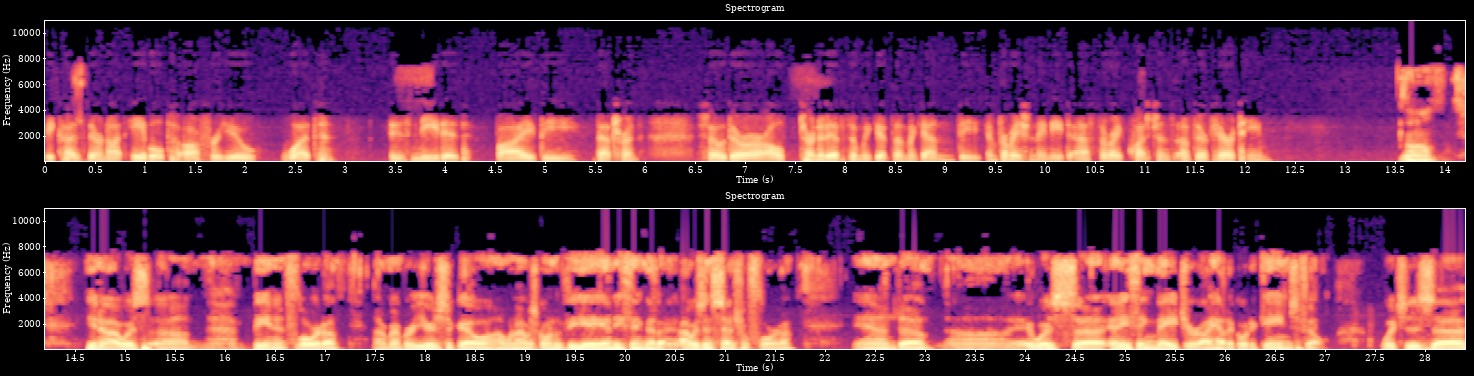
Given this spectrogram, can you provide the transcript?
because they're not able to offer you what is needed by the veteran. So there are alternatives and we give them again the information they need to ask the right questions of their care team. Um, you know, I was um, being in Florida. I remember years ago uh, when I was going to VA. Anything that I, I was in Central Florida, and uh, uh, it was uh, anything major. I had to go to Gainesville, which is, uh,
